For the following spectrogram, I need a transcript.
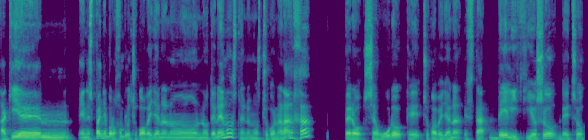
aquí en, en, España, por ejemplo, choco avellana no, no tenemos, tenemos choco naranja, pero seguro que choco avellana está delicioso. De hecho,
